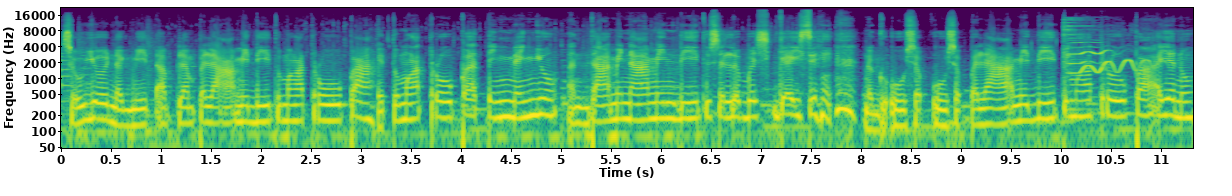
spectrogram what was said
So yun, nag-meet up lang pala kami dito mga tropa. Ito mga tropa, tingnan nyo. Ang dami namin dito sa labas guys. Nag-uusap-usap pala kami dito mga tropa. Ayan oh,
